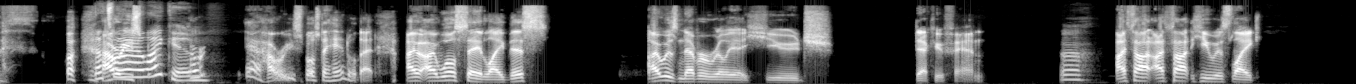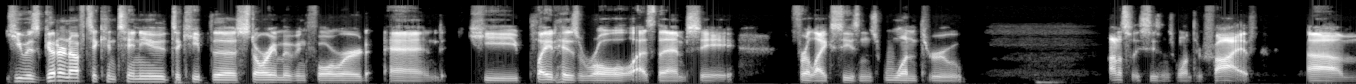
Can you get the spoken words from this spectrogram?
That's how are why you? I like him. are- yeah, how are you supposed to handle that? I I will say like this, I was never really a huge Deku fan. Uh, I thought I thought he was like he was good enough to continue to keep the story moving forward and he played his role as the MC for like seasons 1 through honestly seasons 1 through 5. Um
